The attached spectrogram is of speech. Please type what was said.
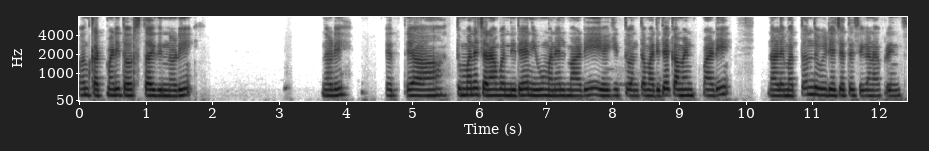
ಒಂದು ಕಟ್ ಮಾಡಿ ತೋರಿಸ್ತಾ ಇದ್ದೀನಿ ನೋಡಿ. ನೋಡಿ ತುಂಬಾ ಚೆನ್ನಾಗಿ ಬಂದಿದೆ. ನೀವು ಮನೇಲಿ ಮಾಡಿ ಹೇಗಿತ್ತು ಅಂತ ಮರಿದೆ ಕಮೆಂಟ್ ಮಾಡಿ. ನಾಳೆ ಮತ್ತೊಂದು ವಿಡಿಯೋ ಜೊತೆ ಸಿಗೋಣ ಫ್ರೆಂಡ್ಸ್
